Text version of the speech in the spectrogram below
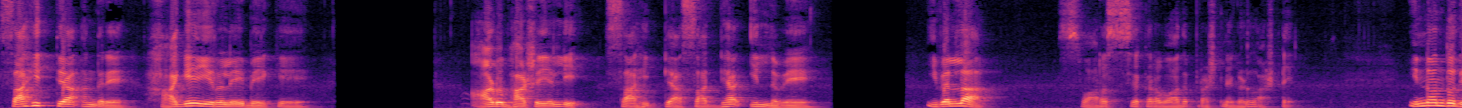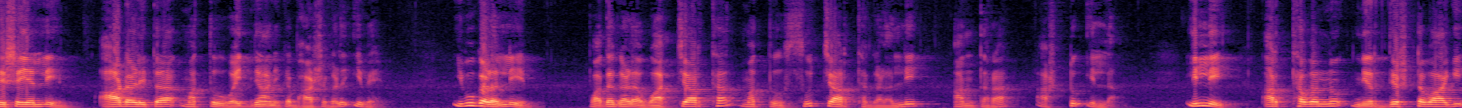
ಸಾಹಿತ್ಯ ಅಂದರೆ ಹಾಗೇ ಇರಲೇಬೇಕೆ? ಆಡು ಭಾಷೆಯಲ್ಲಿ ಸಾಹಿತ್ಯ ಸಾಧ್ಯ ಇಲ್ಲವೇ? ಇವೆಲ್ಲ ಸ್ವಾರಸ್ಯಕರವಾದ ಪ್ರಶ್ನೆಗಳು ಅಷ್ಟೇ. ಇನ್ನೊಂದು ದಿಶೆಯಲ್ಲಿ ಆಡಳಿತ ಮತ್ತು ವೈಜ್ಞಾನಿಕ ಭಾಷೆಗಳು ಇವೆ. ಇವುಗಳಲ್ಲಿ ಪದಗಳ ವಾಚ್ಯಾರ್ಥ ಮತ್ತು ಸೂಚ್ಯಾರ್ಥಗಳಲ್ಲಿ ಅಂತರ ಅಷ್ಟು ಇಲ್ಲ. ಇಲ್ಲಿ ಅರ್ಥವನ್ನು ನಿರ್ದಿಷ್ಟವಾಗಿ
